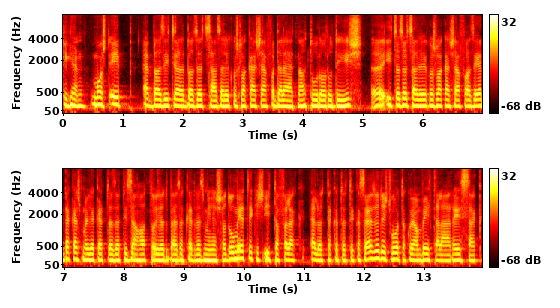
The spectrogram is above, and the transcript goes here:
Igen, most épp ebbe az ítéletbe az 5%-os lakásáfa, de lehetne a Túró Rudi is. Itt az 5%-os lakásáfa az érdekes, mert ugye 2016-tól jött be ez a kedvezményes adómérték, és itt a felek előtte kötötték a szerződést. Voltak olyan vételár részek,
